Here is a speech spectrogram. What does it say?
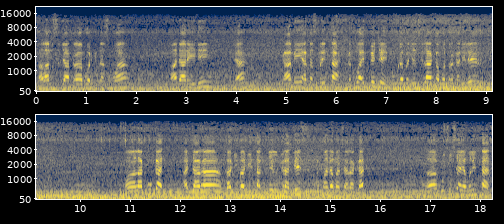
Salam sejahtera buat kita semua. Pada hari ini, ya, kami atas perintah Ketua MPC Pemuda Pancasila Kabupaten Kadilir melakukan acara bagi-bagi takjil gratis kepada masyarakat uh, khususnya yang melintas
